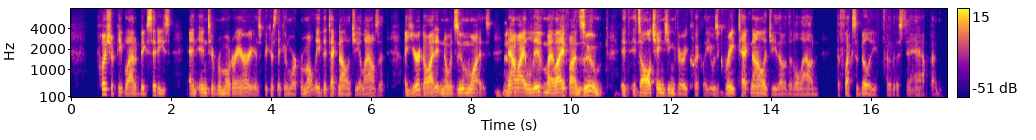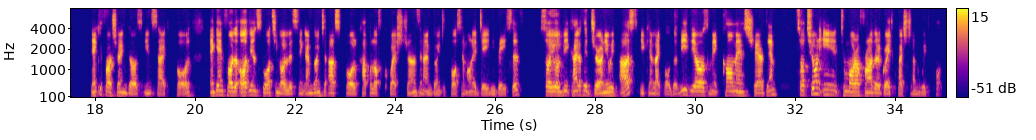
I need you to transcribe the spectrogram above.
push of people out of big cities and into remoter areas because they can work remotely. The technology allows it. A year ago, I didn't know what Zoom was. now I live my life on Zoom. It, it's all changing very quickly. It was mm-hmm. great technology, though, that allowed the flexibility for this to happen. Thank you for sharing those insights, Paul. Again, for the audience watching or listening, I'm going to ask Paul a couple of questions and I'm going to post them on a daily basis. So you'll be kind of a journey with us. You can like all the videos, make comments, share them. So tune in tomorrow for another great question with Paul.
